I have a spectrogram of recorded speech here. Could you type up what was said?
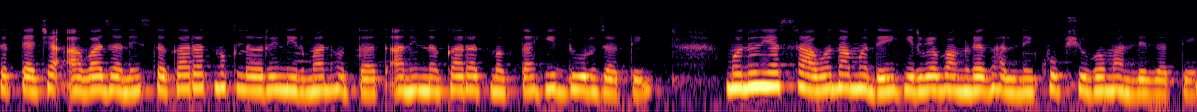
तर त्याच्या आवाजाने सकारात्मक लहरी निर्माण होतात आणि नकारात्मकता ही दूर जाते. म्हणून या श्रावणामध्ये हिरव्या बांगड्या घालणे खूप शुभ मानले जाते.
